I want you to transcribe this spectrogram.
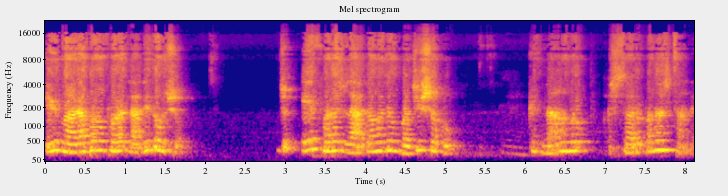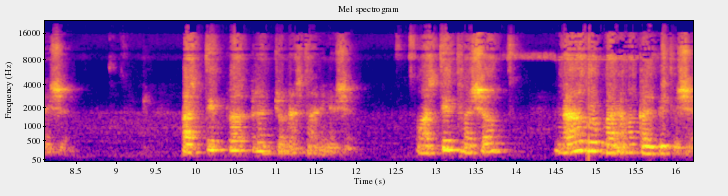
એવી મારા પર હું ફરજ લાદી દઉં છું. જો એ ફરજ લાદવામાંથી હું બચી શકું કે નામ રૂપ સર્પના સ્થાને છે. અસ્તિત્વ રજ્જુના સ્થાને છે. હું અસ્તિત્વ છું રૂપ મારામાં કલ્પિત છે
